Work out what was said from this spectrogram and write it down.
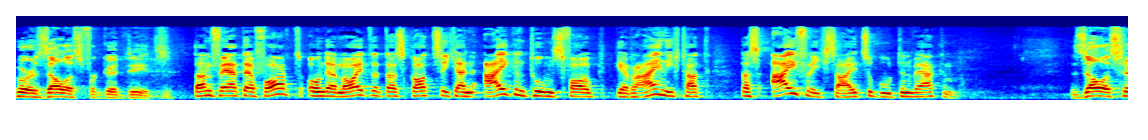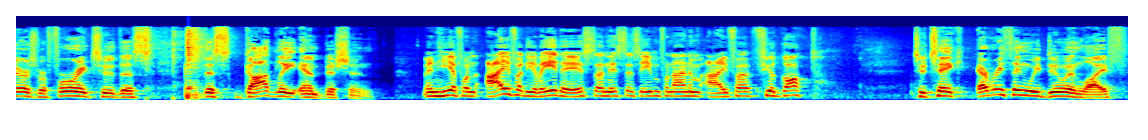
who are zealous for good deeds. Dann fährt er fort und erläutert, dass Gott sich ein Eigentumsvolk gereinigt hat, das eifrig sei zu guten Werken. Zealous here is referring to this, this godly ambition. Wenn hier von Eifer die Rede ist, dann ist es eben von einem Eifer für Gott. To take everything we do in life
